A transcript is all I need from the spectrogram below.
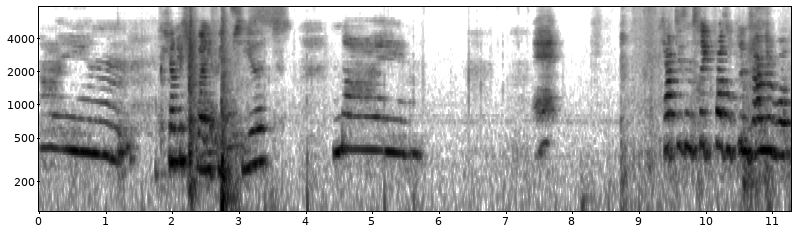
Nein. Ich habe mich qualifiziert. Nein. Hä? Ich habe diesen Trick versucht in Jungle, wo,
